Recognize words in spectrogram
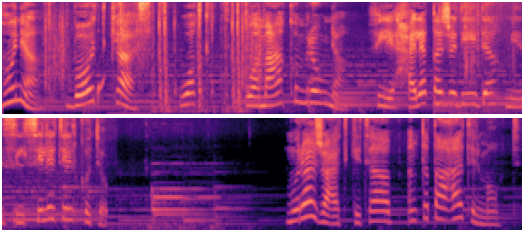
هنا بودكاست وقت ومعكم رونا في حلقة جديدة من سلسلة الكتب. مراجعة كتاب انقطاعات الموت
